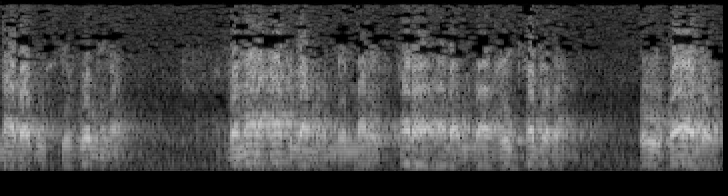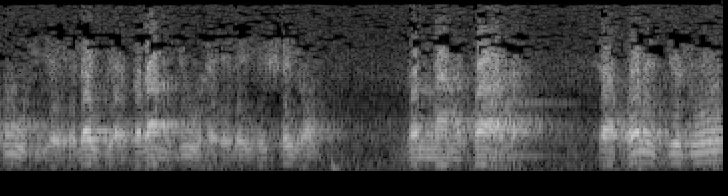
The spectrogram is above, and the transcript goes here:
93 این است. و من اظلم ممن افترى علی الله کذبا او قال اوحی الی ولم یوه الیه شیء و من قال سانزل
